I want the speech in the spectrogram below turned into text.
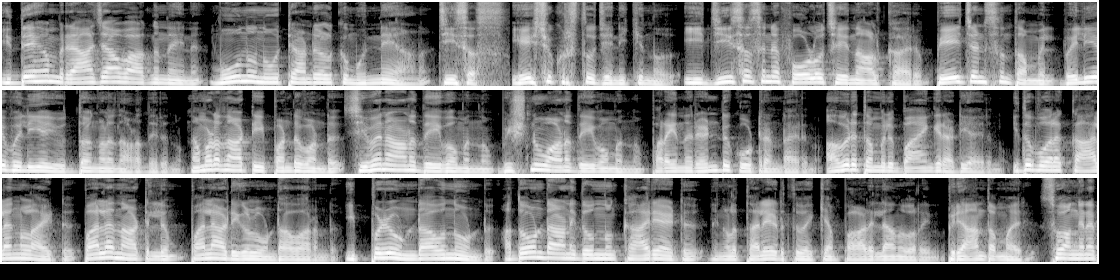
ഇദ്ദേഹം രാജാവാകുന്നതിന് മൂന്ന് നൂറ്റാണ്ടുകൾക്ക് മുന്നെയാണ് ജീസസ് യേശുക്രിസ്തു ജനിക്കുന്നത്. ഈ ജീസസിനെ ഫോളോ ചെയ്യുന്ന ആൾക്കാരും പേജൻസും തമ്മിൽ വലിയ വലിയ യുദ്ധങ്ങൾ നടന്നിരുന്നു. നമ്മുടെ നാട്ടിൽ പണ്ട് പണ്ട് ശിവനാണ് ദൈവമെന്നും വിഷ്ണുവാണ് ദൈവമെന്നും പറയുന്ന രണ്ട് കൂട്ടരുണ്ടായിരുന്നു. അവർ തമ്മിൽ ഭയങ്കര അടിയായിരുന്നു. ഇതുപോലെ കാലങ്ങളായിട്ട് പല നാട്ടിലും പല അടികളും ഉണ്ടാവാറുണ്ട്. ഇപ്പോഴും ഉണ്ടാവുന്നുമുണ്ട്. അതുകൊണ്ടാണ് ഇതൊന്നും കാര്യമായിട്ട് നിങ്ങൾ തലയെടുത്ത് വെക്കാൻ പാടില്ല എന്ന് പറയുന്നത്. ഭ്രാന്തന്മാര്. സോ അങ്ങനെ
